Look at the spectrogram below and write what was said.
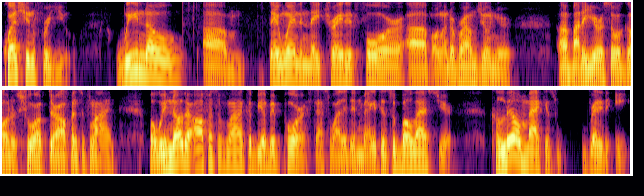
Question for you: We know um, they went and they traded for uh, Orlando Brown Jr. Uh, about a year or so ago to shore up their offensive line, but we know their offensive line could be a bit porous. That's why they didn't make it to the Super Bowl last year. Khalil Mack is ready to eat.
